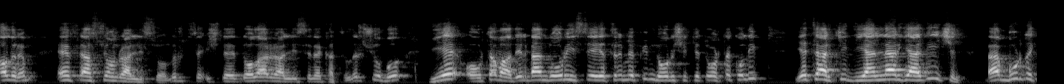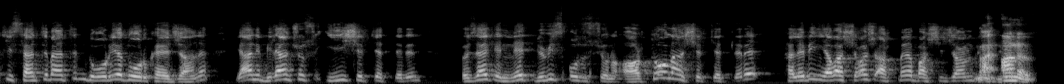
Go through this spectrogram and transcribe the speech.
alırım enflasyon rallisi olur işte dolar rallisine katılır şu bu diye orta vadeli ben doğru hisseye yatırım yapayım doğru şirkete ortak olayım yeter ki diyenler geldiği için ben buradaki sentimentin doğruya doğru kayacağını yani bilançosu iyi şirketlerin özellikle net döviz pozisyonu artı olan şirketlere talebin yavaş yavaş artmaya başlayacağını ben anladım.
